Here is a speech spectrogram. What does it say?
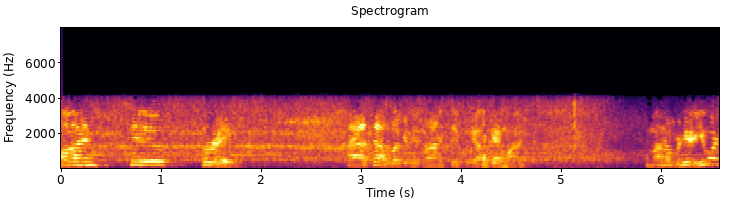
one, two, three. All right, let's have a look at these, Ronnie. See if we got Okay. one. Come on over here. You weren't.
